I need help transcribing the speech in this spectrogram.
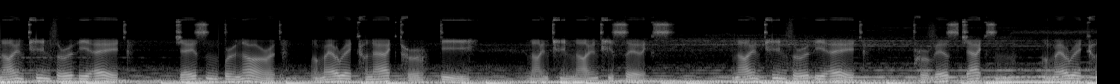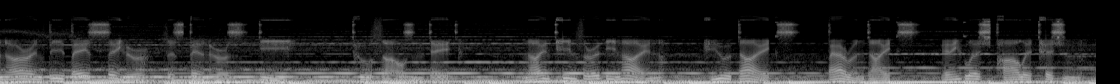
1938, Jason Bernard, American actor, D. 1996. 1938, Pervis Jackson, American R&B bass singer, The Spinners, D. 2008. 1939, Hugh Dykes, Baron Dykes, English politician.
